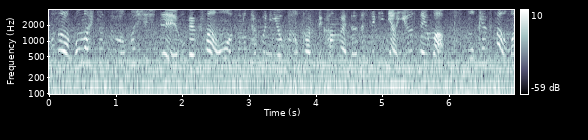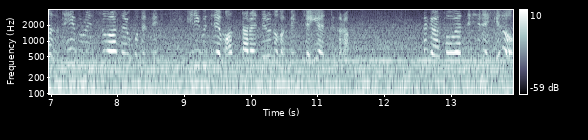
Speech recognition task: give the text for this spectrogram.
もうそのごま一粒を無視してお客さんをその宅に呼ぶのかって考えたら私的には優先はもうお客さんをまずテーブルに座らせることやって入り口で待たれてるのがめっちゃ嫌やったから。だからそうやってしてたんやけど、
